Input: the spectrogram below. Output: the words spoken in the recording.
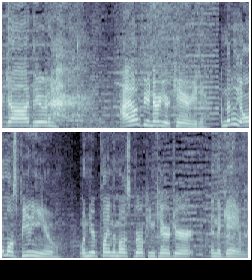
My god, dude. I hope you know you're carried. I'm literally almost beating you when you're playing the most broken character in the game.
